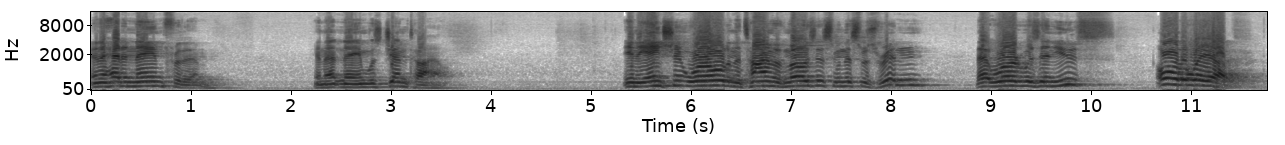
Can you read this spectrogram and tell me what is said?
and they had a name for them and that name was Gentile. In the ancient world, in the time of Moses, when this was written, that word was in use all the way up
